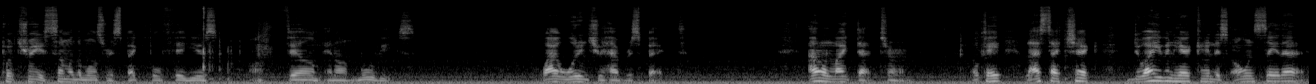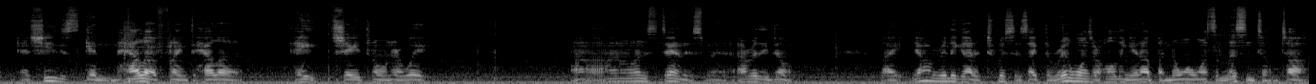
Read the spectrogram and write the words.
portray some of the most respectful figures on film and on movies. Why wouldn't you have respect? I don't like that term. Okay, last I checked, do I even hear Candace Owens say that? And she's getting hella flanked, hella hate, shade thrown her way. I, don't understand this, man. I really don't. Like, y'all really got it twist. It's like the real ones are holding it up, but no one wants to listen to them talk.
